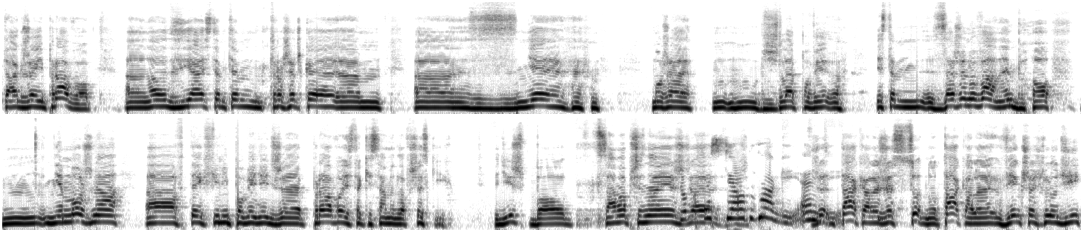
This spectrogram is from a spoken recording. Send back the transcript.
także i prawo. No, ja jestem tym troszeczkę um, nie, może źle powiedzieć jestem zażenowany, bo mm, nie można w tej chwili powiedzieć, że prawo jest takie same dla wszystkich. Widzisz, bo sama przyznajesz, to że. To kwestia odwagi, Andy. Że, tak, ale że. No tak, ale większość ludzi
